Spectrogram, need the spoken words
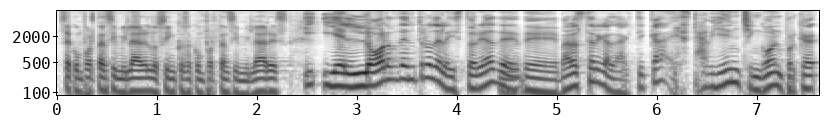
se comportan similares, los cinco se comportan similares. Y, y el lore dentro de la historia de, de Battlestar Galactica está bien chingón, porque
